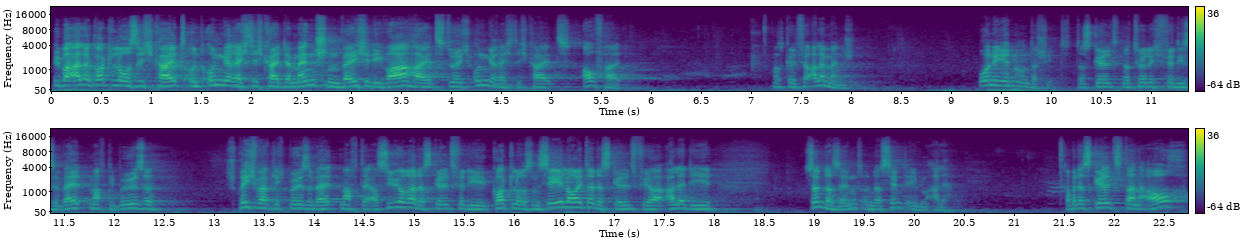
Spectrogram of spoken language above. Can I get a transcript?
über alle Gottlosigkeit und Ungerechtigkeit der Menschen, welche die Wahrheit durch Ungerechtigkeit aufhalten. Das gilt für alle Menschen, ohne jeden Unterschied. Das gilt natürlich für diese Weltmacht, die böse, sprichwörtlich böse Weltmacht der Assyrer, das gilt für die gottlosen Seeleute, das gilt für alle, die Sünder sind, und das sind eben alle. Aber das gilt dann auch,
